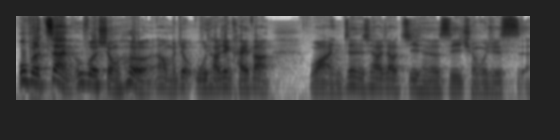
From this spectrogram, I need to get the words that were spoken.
Uber 赞，Uber 雄厚，那我们就无条件开放。哇，你真的是要叫计程车司机全部去死？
